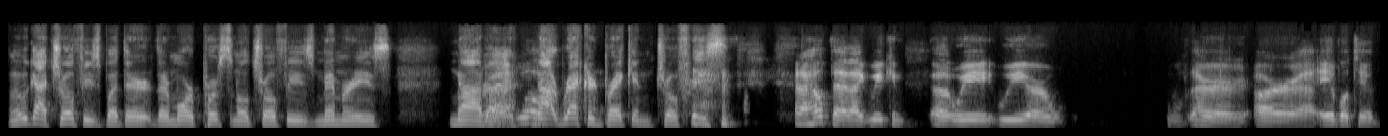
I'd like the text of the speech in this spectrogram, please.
I mean, we got trophies, but they're they're more personal trophies, memories not uh, right. uh, well, not record breaking trophies. and I hope that like we can uh, we we are are are uh, able to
